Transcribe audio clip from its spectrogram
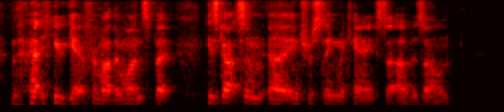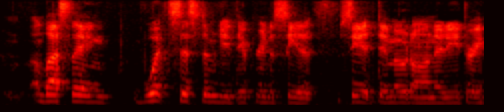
that you get from other ones. But he's got some uh, interesting mechanics of his own. Last thing, what system do you think we're going to see it see it demoed on at E3?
